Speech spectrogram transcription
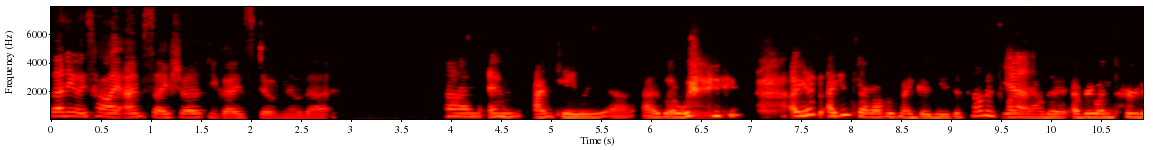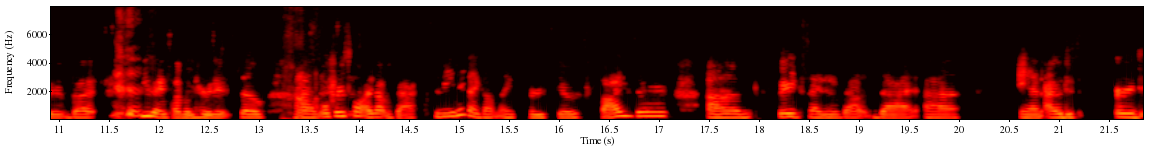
but anyways, hi, I'm Saisha. If you guys don't know that. Um, and I'm Kaylee, uh, as always. I guess I can start off with my good news. It's not as fun yeah. now that everyone's heard it, but you guys haven't heard it. So, um, well, first of all, I got vaccinated. I got my first dose Pfizer. Um, very excited about that. Uh, and I would just urge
